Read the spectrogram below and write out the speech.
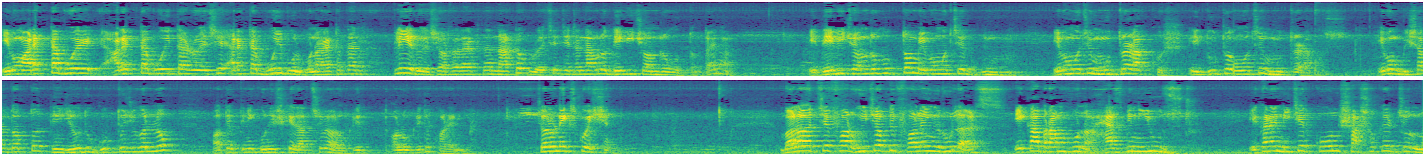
এবং আরেকটা বই আরেকটা বই তার রয়েছে। আরেকটা বই বলব না, আরেকটা তার প্লে রয়েছে, অর্থাৎ একটা তার নাটক রয়েছে, যেটার নাম হলো দেবী চন্দ্রগুপ্তম, তাই না? এই দেবী চন্দ্রগুপ্তম এবং হচ্ছে এবং হচ্ছে মুদ্রা রাক্ষস। এই দুটো হচ্ছে মুদ্রা রাক্ষস। এবং বিশাখ দত্ত তিনি যেহেতু গুপ্ত যুগের লোক, অতএব তিনি কনিষ্কের রাজসভায় অলঙ্কৃত অলঙ্কৃত করেননি। চলো নেক্সট কোয়েশ্চেন বলা হচ্ছে for which of the following rulers Eka Brahmana has বিন ইউজড এখানে নিচের কোন শাসকের জন্য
